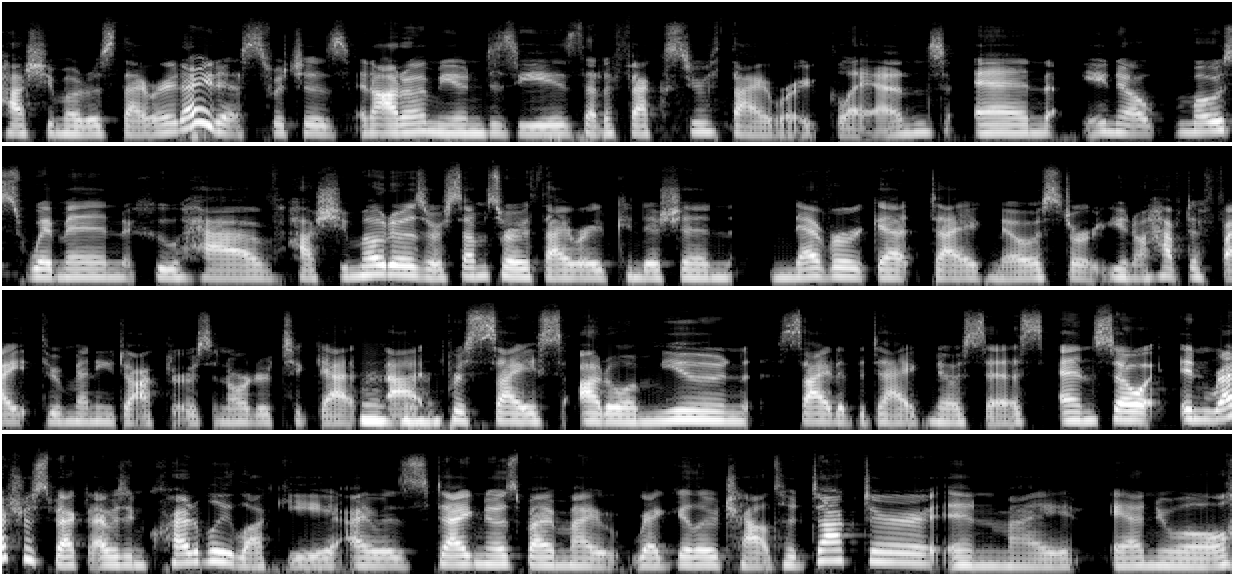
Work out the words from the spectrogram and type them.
Hashimoto's thyroiditis, which is an autoimmune disease that affects your thyroid gland. And, you know, most women who have Hashimoto's or some sort of thyroid condition never get diagnosed or, you know, have to fight through many doctors in order to get mm-hmm. that precise autoimmune side of the diagnosis. And so, in retrospect, I was incredibly lucky. I was diagnosed by my regular childhood doctor in my annual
